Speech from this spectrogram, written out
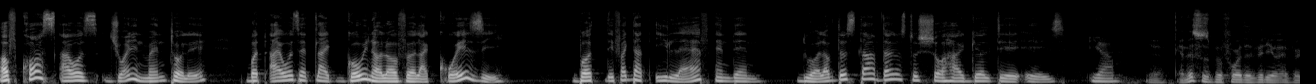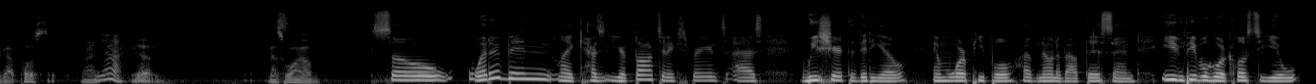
Of course, I was joining mentally, but I wasn't like going all over like crazy. But the fact that he left and then do all of those stuff, that was to show how guilty he is. yeah. yeah. And this was before the video ever got posted, right? Yeah. Yeah. That's wild. So, what have been like? Has your thoughts and experience as we shared the video and more people have known about this, and even people who are close to you?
